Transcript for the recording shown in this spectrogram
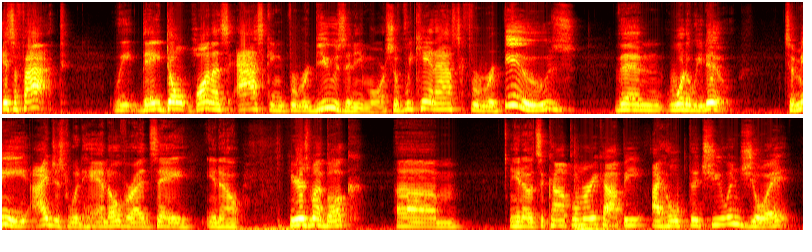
it's a fact. We they don't want us asking for reviews anymore. So if we can't ask for reviews, then what do we do? To me, I just would hand over. I'd say, you know, here's my book um, you know, it's a complimentary copy. I hope that you enjoy it.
